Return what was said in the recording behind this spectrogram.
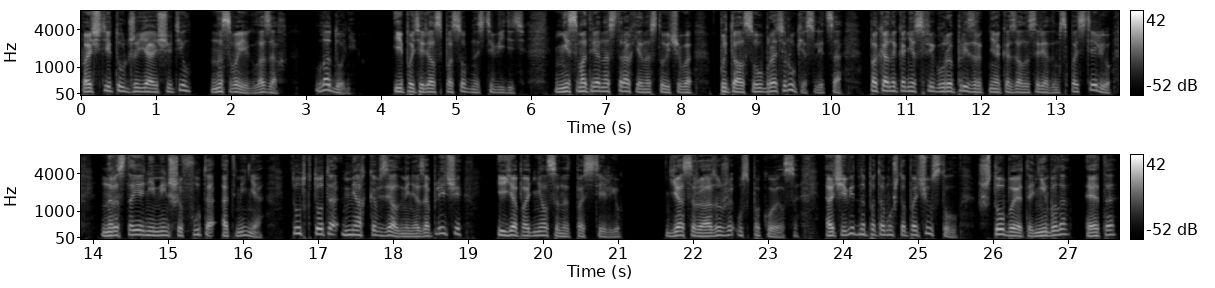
Почти тут же я ощутил на своих глазах ладони и потерял способность видеть. Несмотря на страх, я настойчиво пытался убрать руки с лица, пока, наконец, фигура-призрак не оказалась рядом с постелью на расстоянии меньше фута от меня. Тут кто-то мягко взял меня за плечи, и я поднялся над постелью. Я сразу же успокоился, очевидно, потому что почувствовал, что бы это ни было, это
